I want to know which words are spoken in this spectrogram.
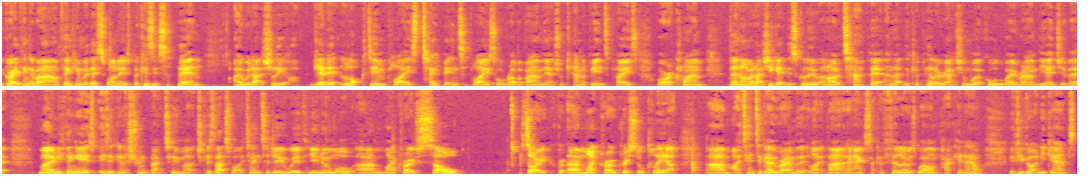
the great thing about I'm thinking with this one is because it's thin, I would actually get it locked in place, tape it into place, or rubber band the actual canopy into place, or a clamp. Then I would actually get this glue and I would tap it and let the capillary action work all the way around the edge of it. My only thing is, is it going to shrink back too much? Because that's what I tend to do with your normal um, micro sole sorry, uh, micro crystal clear. Um, I tend to go around with it like that and it acts like a filler as well and pack it out if you've got any gaps.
